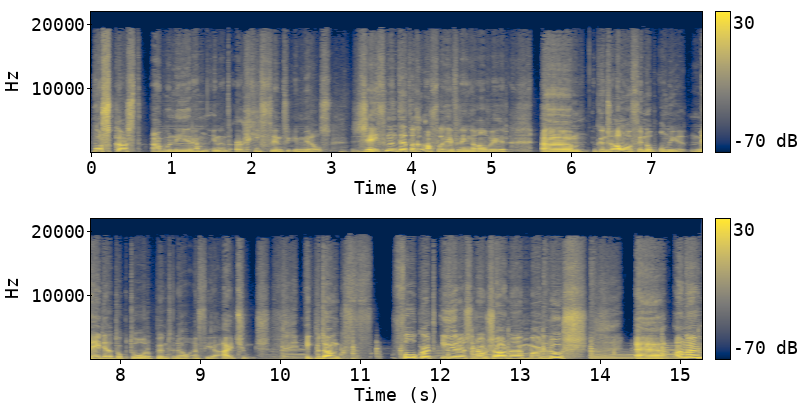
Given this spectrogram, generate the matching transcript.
podcast abonneren. In het archief vindt u inmiddels 37 afleveringen alweer. Ehm, u kunt ze allemaal vinden op ondermediadoktoren.nl en via iTunes. Ik bedank Volkert, Iris, Rosanne, Marloes, eh, Anne.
